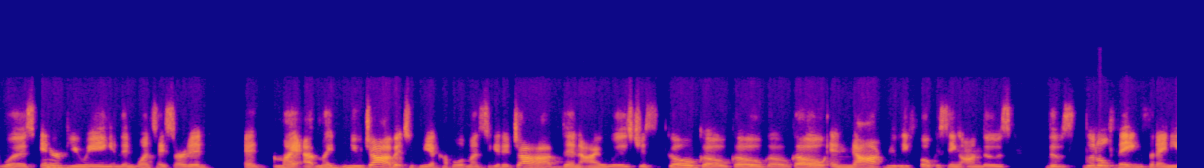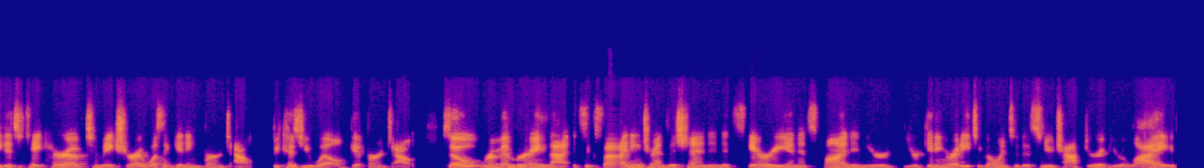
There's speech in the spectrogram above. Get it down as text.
was interviewing. And then once I started at my at my new job, it took me a couple of months to get a job. Then I was just go, go, go, go, go, and not really focusing on those those little things that I needed to take care of to make sure I wasn't getting burnt out because you will get burnt out. So remembering that it's exciting transition and it's scary and it's fun and you're you're getting ready to go into this new chapter of your life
